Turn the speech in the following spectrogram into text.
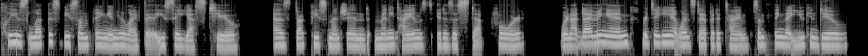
please let this be something in your life that you say yes to. As Doc Peace mentioned many times, it is a step forward we're not mm-hmm. diving in. We're taking it one step at a time. Something that you can do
